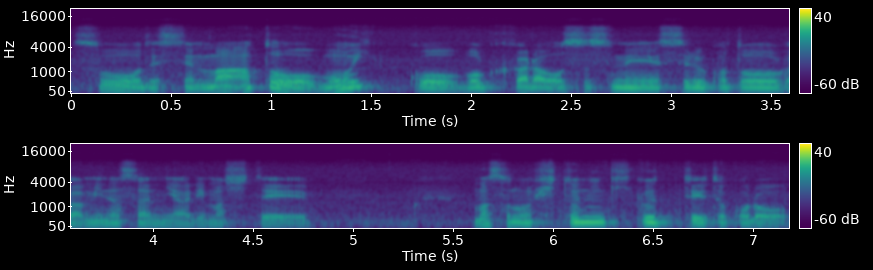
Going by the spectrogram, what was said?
そうですね。まああともう一個僕からおすすめすることが皆さんにありましてまあその人に聞くっていうところ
